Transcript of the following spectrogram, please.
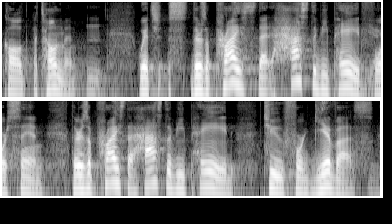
called atonement, mm. which there's a price that has to be paid for sin. There's a price that has to be paid to forgive us. Mm.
